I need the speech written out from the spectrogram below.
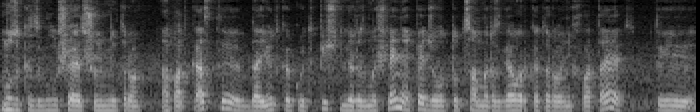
Музыка заглушает шум метро. А подкасты дают какую-то пищу для размышления. Опять же, вот тот самый разговор, которого не хватает, ты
